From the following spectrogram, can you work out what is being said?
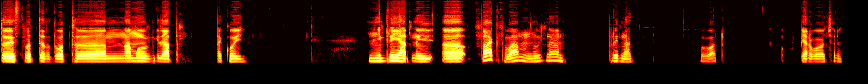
То есть вот этот вот, э, на мой взгляд, такой неприятный э, факт вам нужно признать, вот, в первую очередь.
